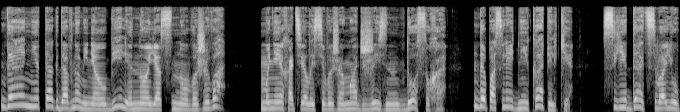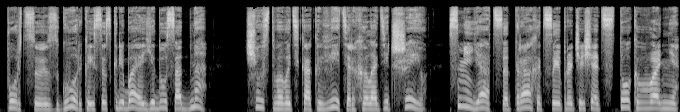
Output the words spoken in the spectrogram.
Да, не так давно меня убили, но я снова жива. Мне хотелось выжимать жизнь досуха, до последней капельки, съедать свою порцию с горкой, соскребая еду со дна, чувствовать, как ветер холодит шею, смеяться, трахаться и прочищать сток в ванне,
